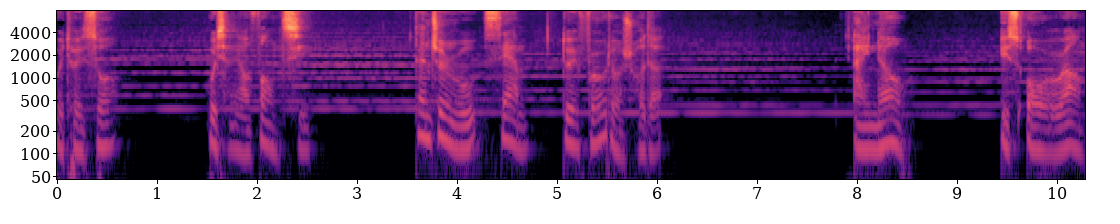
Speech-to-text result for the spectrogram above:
会退缩，会想要放弃，但正如 Sam 对 Frodo 说的：“I know it's all wrong.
